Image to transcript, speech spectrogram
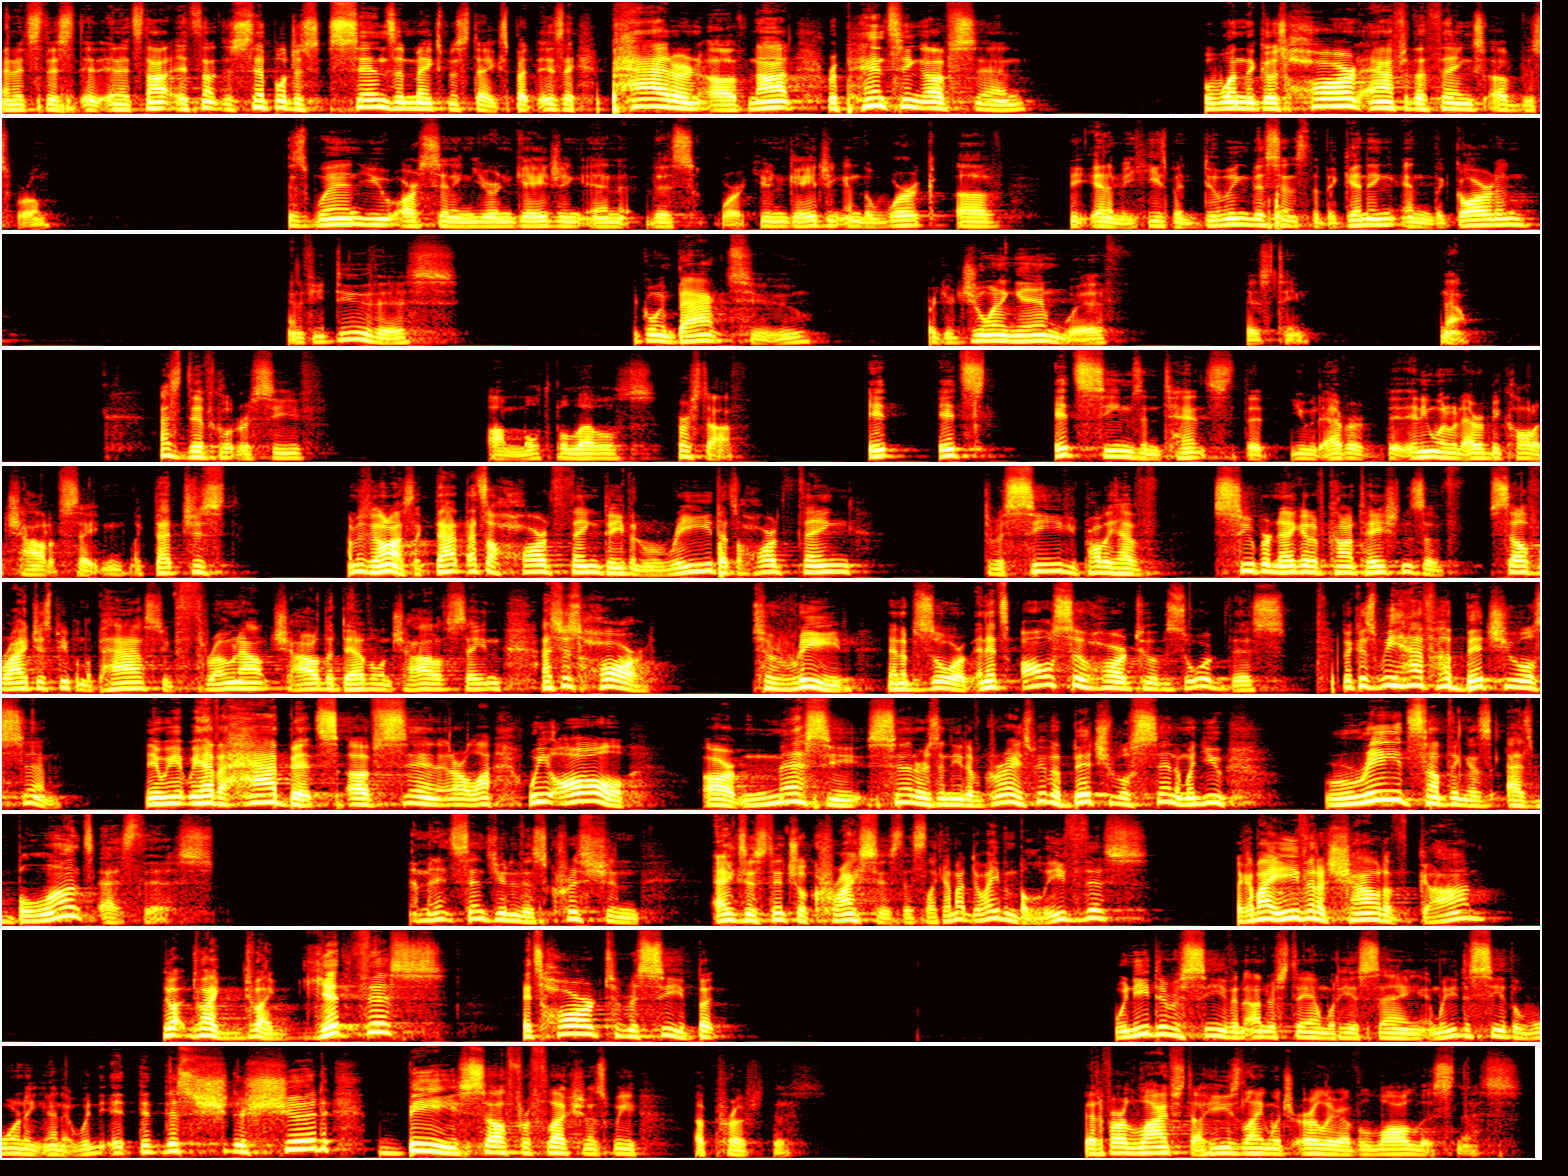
And it's this, and it's not, it's not just simple, just sins and makes mistakes, but is a pattern of not repenting of sin, but one that goes hard after the things of this world. Is when you are sinning, you're engaging in this work. You're engaging in the work of the enemy. He's been doing this since the beginning in the garden. And if you do this, you're going back to, or you're joining in with his team. That's difficult to receive. on multiple levels. First off, it, it's, it seems intense that you would ever, that anyone would ever be called a child of Satan. Like that just, I'm just being honest, like that, that's a hard thing to even read. That's a hard thing to receive. You probably have super negative connotations of self righteous people in the past who've thrown out child of the devil and child of Satan. That's just hard to read and absorb. And it's also hard to absorb this because we have habitual sin. Know, we, we have habits of sin in our life. We all are messy sinners in need of grace. We have habitual sin. And when you read something as, as blunt as this, I mean, it sends you into this Christian existential crisis that's like, am I, do I even believe this? Like, am I even a child of God? Do I, do I, do I get this? It's hard to receive, but we need to receive and understand what he is saying, and we need to see the warning in it. We, it this there should be self reflection as we approach this. That if our lifestyle, he used language earlier of lawlessness,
